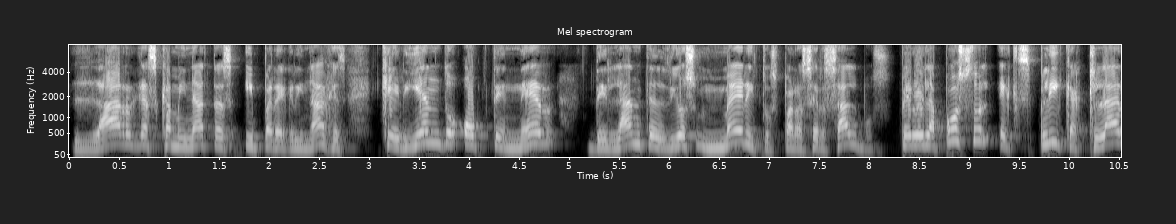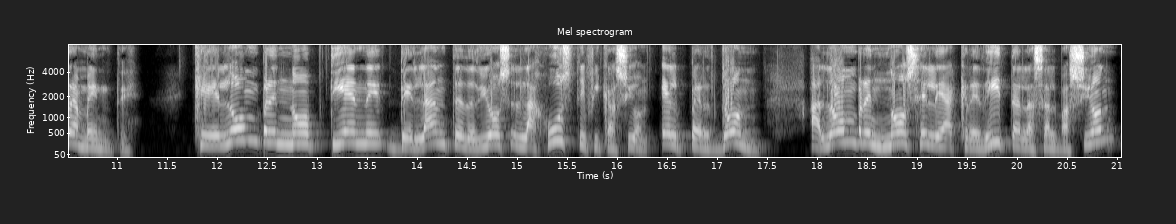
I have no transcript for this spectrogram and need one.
largas caminatas y peregrinajes, queriendo obtener delante de Dios méritos para ser salvos. Pero el apóstol explica claramente que el hombre no obtiene delante de Dios la justificación, el perdón. Al hombre no se le acredita la salvación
